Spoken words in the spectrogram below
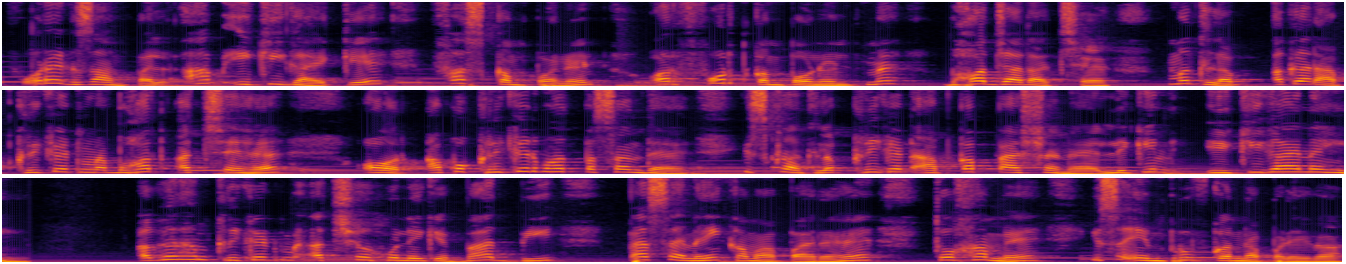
फॉर एग्ज़ाम्पल आप एक ही गाय के फ़र्स्ट कंपोनेंट और फोर्थ कंपोनेंट में बहुत ज़्यादा अच्छे हैं। मतलब अगर आप क्रिकेट में बहुत अच्छे हैं और आपको क्रिकेट बहुत पसंद है, इसका मतलब क्रिकेट आपका पैशन है, लेकिन एक ही गाय नहीं। अगर हम क्रिकेट में अच्छे होने के बाद भी पैसा नहीं कमा पा रहे हैं तो हमें इसे इम्प्रूव करना पड़ेगा।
